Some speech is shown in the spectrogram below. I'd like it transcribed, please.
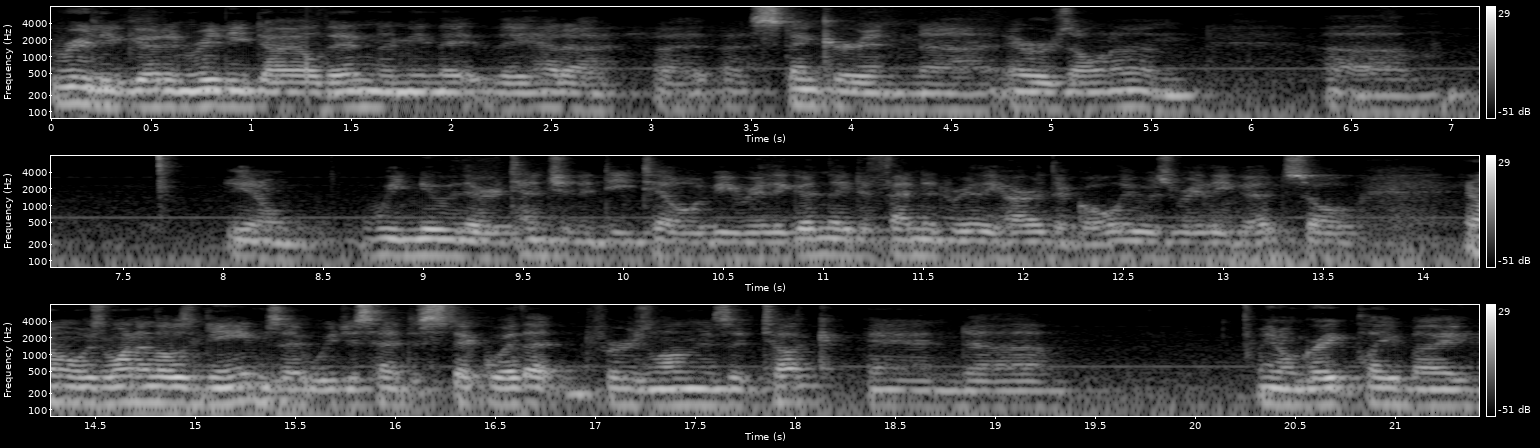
really good and really dialed in. I mean, they, they had a, a, a stinker in uh, Arizona, and um, you know, we knew their attention to detail would be really good. And they defended really hard. Their goalie was really good. So, you know, it was one of those games that we just had to stick with it for as long as it took. And uh, you know, great play by.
